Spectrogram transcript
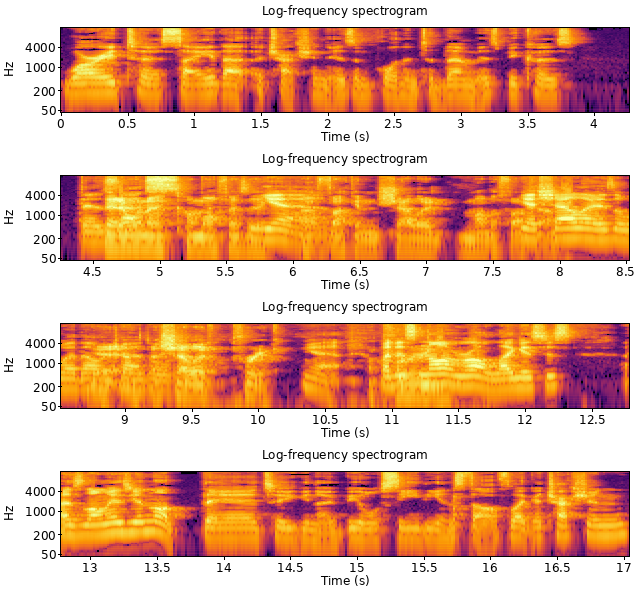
worried to say that attraction is important to them is because there's they don't want to come off as a, Yeah. a fucking shallow motherfucker. Yeah, shallow is the word I'm Yeah, trying to a shallow prick. Yeah. A But it's not wrong. Like it's just as long as you're not there to, you know, be all seedy and stuff. Like attraction,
